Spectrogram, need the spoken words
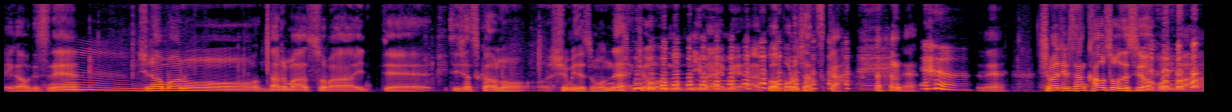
笑顔ですうね、ん。ちなもあのだるまそば行って T シャツ買うの趣味ですもんね。今日に 2枚目。あ今日はポロシャツか。ね。ね。島尻さん買うそうですよ今度は。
